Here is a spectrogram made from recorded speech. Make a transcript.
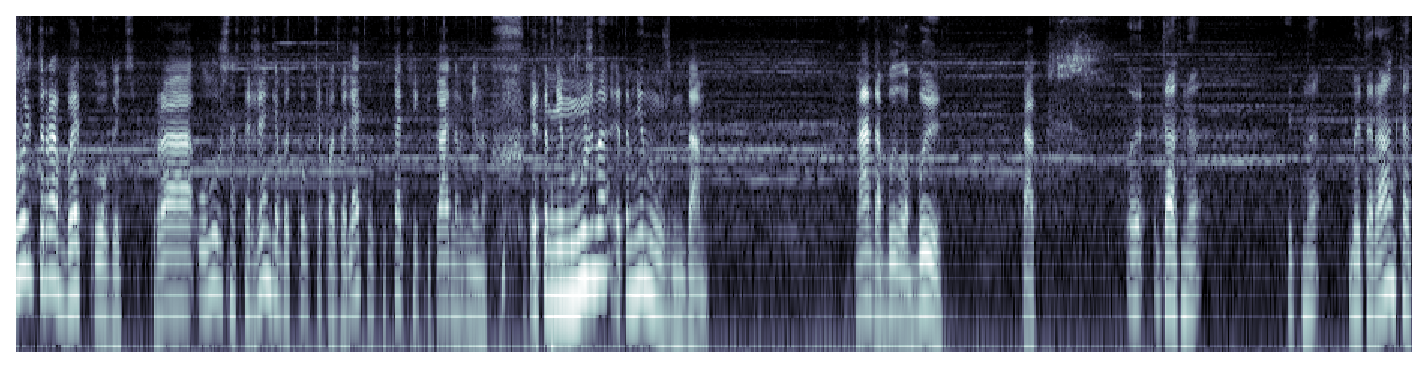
Ультра Бэт Коготь. Про улучшенное снаряжение для Бэт Когтя позволяет выпускать три крюка одновременно. Это мне нужно? Это мне нужно, да. Надо было бы... Так. Э, так, на... Это на бэтаранг, так.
